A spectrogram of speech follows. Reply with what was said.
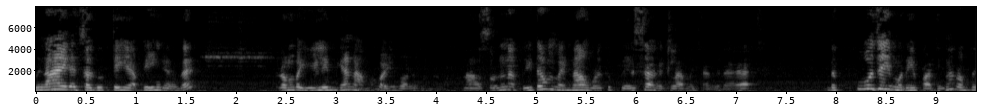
விநாயகர் சதுர்த்தி அப்படிங்கறத ரொம்ப எளிமையா நாம வழிபாடு பண்ணலாம். நான் சொன்ன விதம் வேணா உங்களுக்கு பெருசா இருக்கலாமே தவிர இந்த பூஜை முறை பாத்தீங்கன்னா ரொம்ப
